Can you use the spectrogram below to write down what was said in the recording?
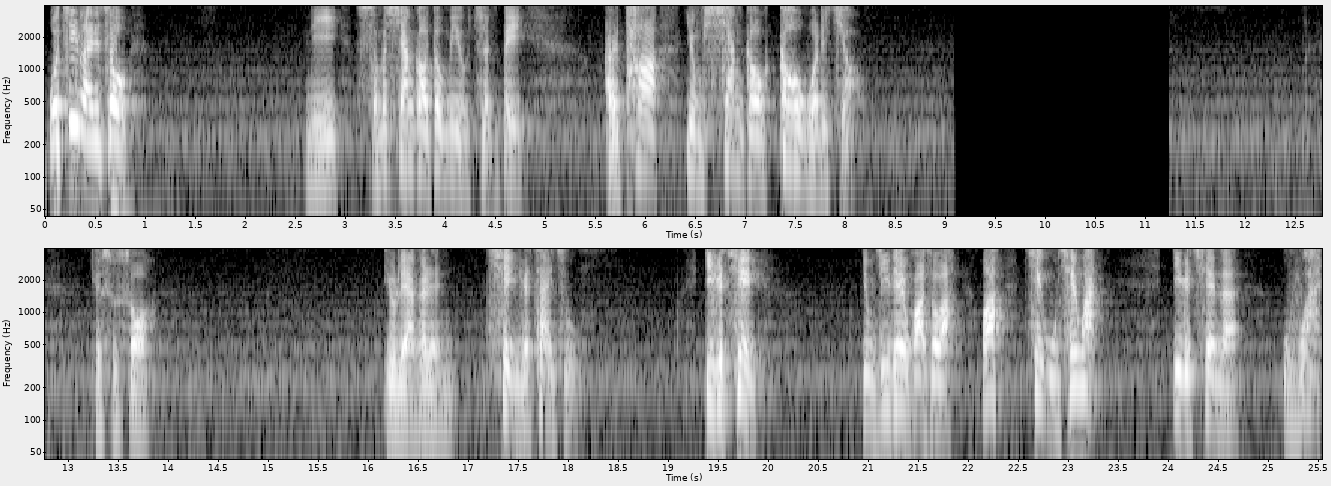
我进来的时候。”你什么香膏都没有准备，而他用香膏膏我的脚。耶稣说：“有两个人欠一个债主，一个欠用今天的话说吧，哇，欠五千万，一个欠了五万，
